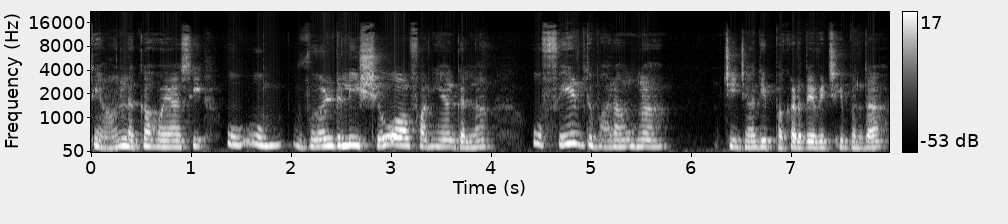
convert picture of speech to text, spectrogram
ਧਿਆਨ ਲੱਗਾ ਹੋਇਆ ਸੀ, ਉਹ ਉਹ ਵਰਲਡਲੀ ਸ਼ੋ ਆਫ ਆਨੀਆਂ ਗੱਲਾਂ, ਉਹ ਫੇਰ ਦੁਬਾਰਾ ਉਹਨਾਂ ਚੀਜ਼ਾਂ ਦੀ ਪਕੜ ਦੇ ਵਿੱਚ ਹੀ ਬੰਦਾ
